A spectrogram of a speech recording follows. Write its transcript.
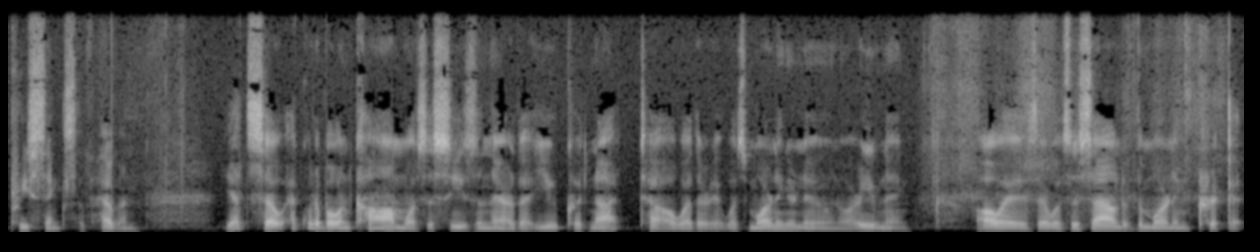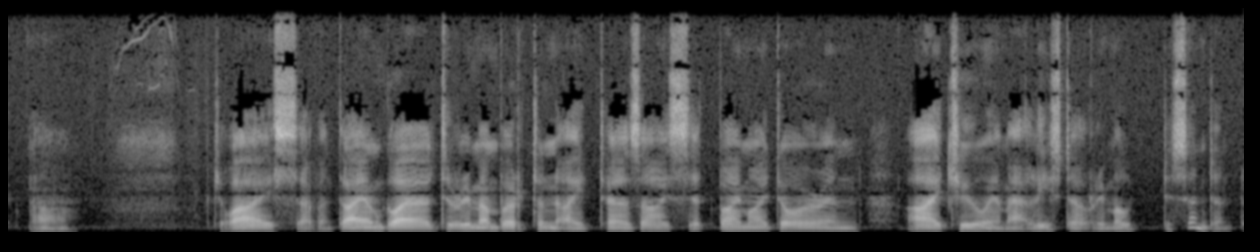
precincts of heaven. Yet so equitable and calm was the season there that you could not tell whether it was morning or noon or evening. Always there was the sound of the morning cricket. Uh, July 7th. I am glad to remember tonight as I sit by my door, and I too am at least a remote descendant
